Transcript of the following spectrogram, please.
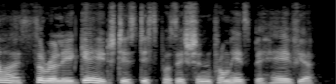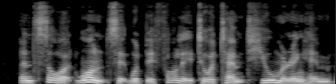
I thoroughly gauged his disposition from his behaviour, and saw at once it would be folly to attempt humouring him.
